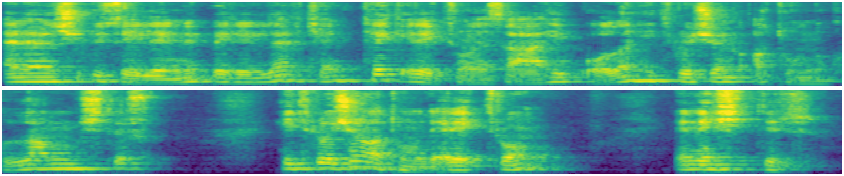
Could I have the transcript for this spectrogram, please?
enerji düzeylerini belirlerken tek elektrona sahip olan hidrojen atomunu kullanmıştır. Hidrojen atomu da elektron eşittir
